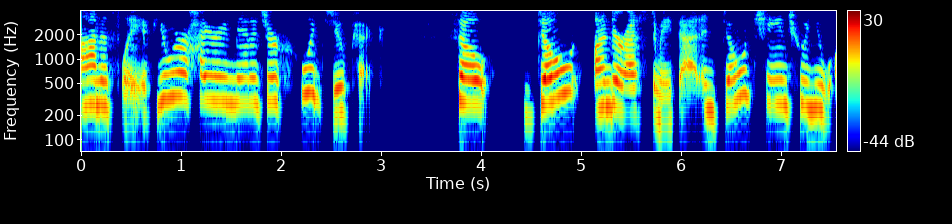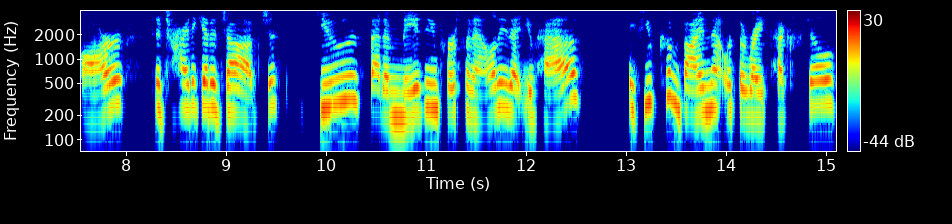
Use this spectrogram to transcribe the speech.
Honestly, if you were a hiring manager, who would you pick? So don't underestimate that and don't change who you are to try to get a job. Just use that amazing personality that you have. If you combine that with the right tech skills,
